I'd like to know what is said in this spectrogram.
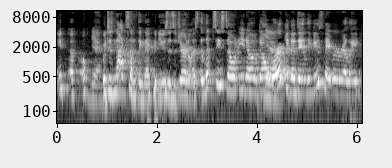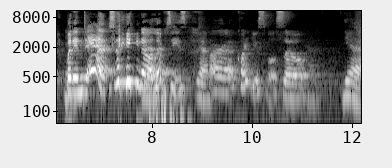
you know, Yeah. which is not something that I could use as a journalist. Ellipses don't, you know, don't work in a daily newspaper really, but in dance, you know, ellipses are uh, quite useful. So, yeah,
